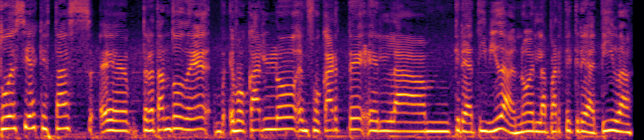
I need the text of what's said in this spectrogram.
tú decías que estás tratando de evocarlo, enfocarte en la mm, creatividad, ¿no? En la parte creativa.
